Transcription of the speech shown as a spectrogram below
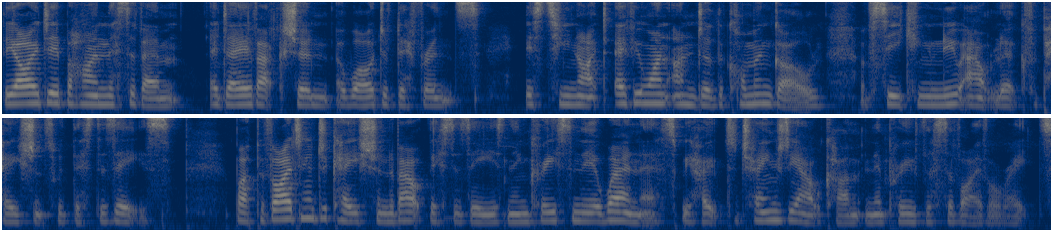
The idea behind this event, a day of action, a world of difference, is to unite everyone under the common goal of seeking a new outlook for patients with this disease. By providing education about this disease and increasing the awareness, we hope to change the outcome and improve the survival rate.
